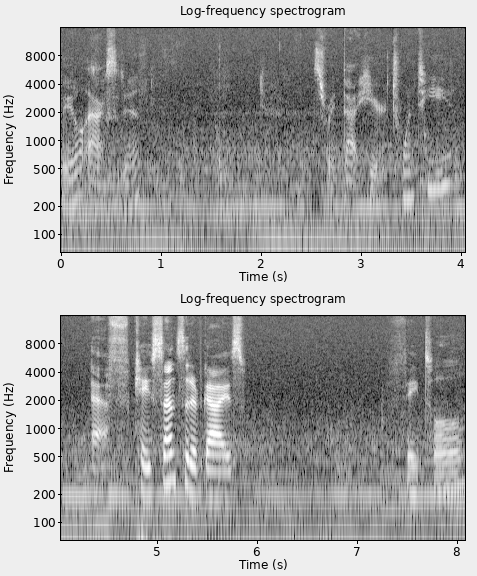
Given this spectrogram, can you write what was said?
Fatal accident. Let's write that here. 20F. Case sensitive, guys. Fatal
